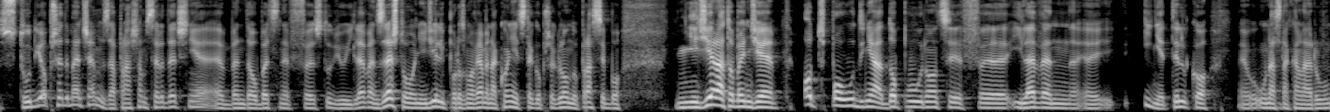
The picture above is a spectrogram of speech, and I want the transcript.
studio przed meczem. Zapraszam serdecznie. Będę obecny w studiu Eleven. Zresztą o niedzieli porozmawiamy na koniec tego przeglądu prasy, bo niedziela to będzie od południa do północy w Eleven i nie tylko. U nas na kanale,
